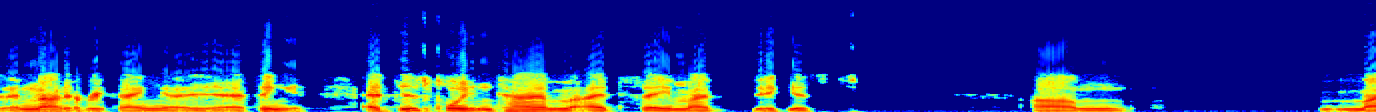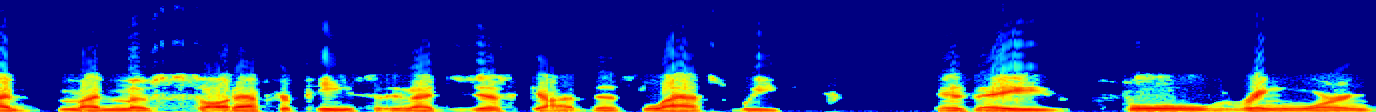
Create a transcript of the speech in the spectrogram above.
not everything. I, I think at this point in time, I'd say my biggest, um, my my most sought after piece, and I just got this last week, is a full ring worn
